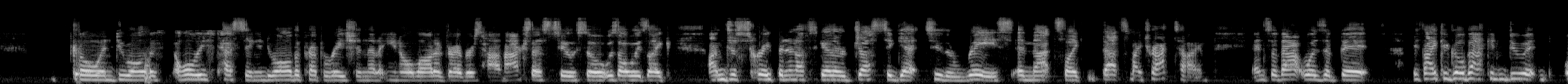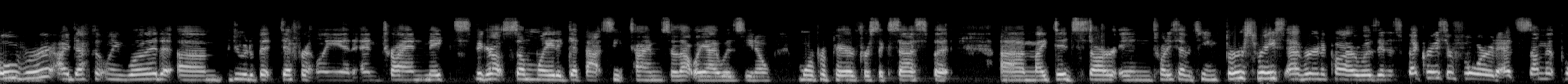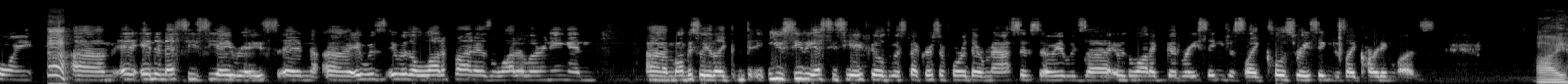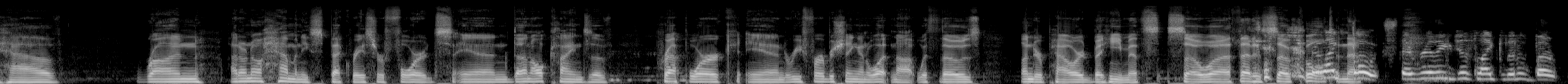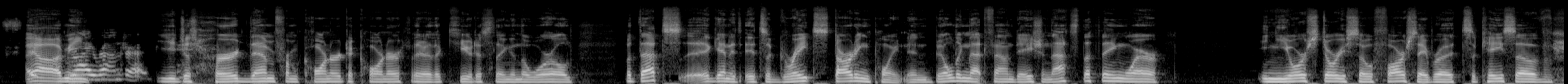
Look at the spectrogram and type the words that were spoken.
go and do all this all these testing and do all the preparation that you know a lot of drivers have access to. So it was always like i'm just scraping enough together just to get to the race. And that's like that's my track time. And so that was a bit, if I could go back and do it over, I definitely would um, do it a bit differently and, and try and make, figure out some way to get that seat time. So that way I was, you know, more prepared for success. But um, I did start in 2017. First race ever in a car was in a Spec Racer Ford at Summit Point um, in, in, an SCCA race, and uh, it was it was a lot of fun. It was a lot of learning, and um, obviously, like you see the SCCA fields with Spec Racer Ford, they're massive. So it was uh, it was a lot of good racing, just like close racing, just like karting was. I have run I don't know how many Spec Racer Fords and done all kinds of prep work and refurbishing and whatnot with those underpowered behemoths. So uh, that is so cool They're like to know. boats. They're really just like little boats. Yeah, I mean, you just heard them from corner to corner. They're the cutest thing in the world. But that's again, it, it's a great starting point in building that foundation. That's the thing where, in your story so far, Sabre, it's a case of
